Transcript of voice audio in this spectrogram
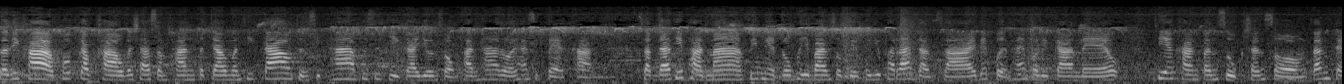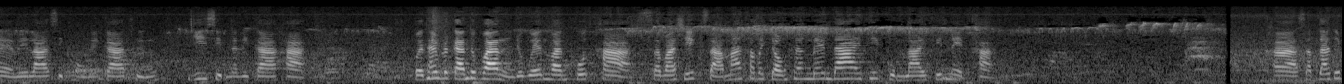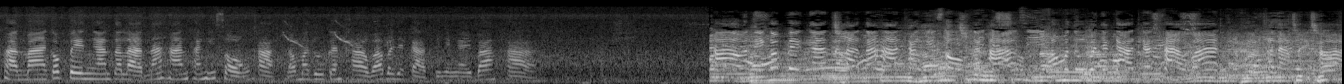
สวัสดีค่ะ พบกับข่าวประชาสัมพันธ์ประจำวันที่ 9 ถึง 15 พฤศจิกายน 2558 ค่ะ สัปดาห์ที่ผ่านมาฟิตเนสโรงพยาบาลสมเด็จพยุพราชด่านซ้าย ได้เปิดให้บริการแล้ว ที่อาคารปันสุขชั้น 2 ตั้งแต่เวลา 16นาฬิกาถึง 20นาฬิกาค่ะ เปิดให้บริการทุกวันยกเว้นวันพุธค่ะ สมาชิกสามารถเข้าไปจองเครื่องเล่นได้ที่กลุ่มไลน์ฟิตเนสค่ะ ค่ะสัปดาห์ที่ผ่านมาก็เป็นงานตลาดหน้าฮานครั้งที่ 2 ค่ะ เรามาดูกันค่ะว่าบรรยากาศเป็นยังไงบ้างค่ะ ค่ะวันนี้ก็เป็นงานตลาดหน้าฮานครั้งที่ 2 นะคะเรามาดูบรรยากาศกันค่ะว่าขนาดไหนค่ะ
